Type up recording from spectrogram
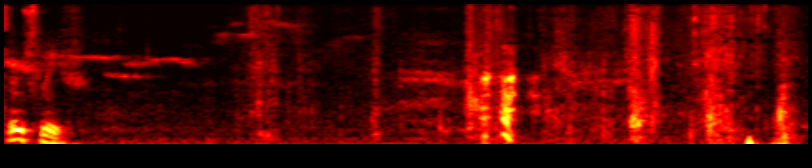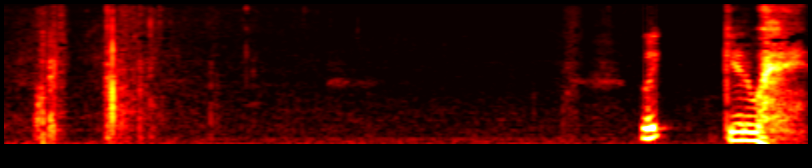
Ghost leaf. Wait, get away.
